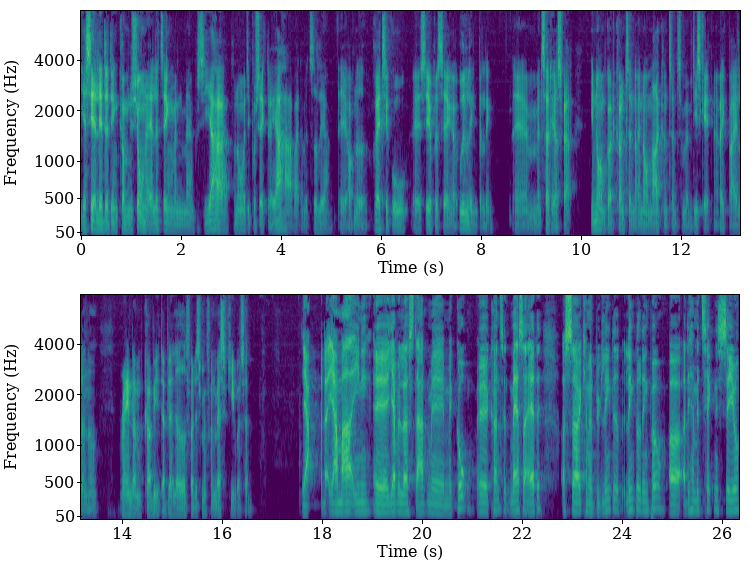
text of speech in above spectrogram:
jeg ser lidt, at det er en kombination af alle ting, men man kan sige, jeg har på nogle af de projekter, jeg har arbejdet med tidligere, øh, opnået rigtig gode øh, SEO-placeringer uden linkbuilding. Øh, men så er det også svært enormt godt content og enormt meget content, som er værdiskabende, og ikke bare et eller andet random copy, der bliver lavet for ligesom at få en masse keywords ind. Ja, jeg er meget enig. Øh, jeg vil også starte med, med god øh, content, masser af det, og så kan man bygge link, linkbuilding på, og, og det her med teknisk SEO,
